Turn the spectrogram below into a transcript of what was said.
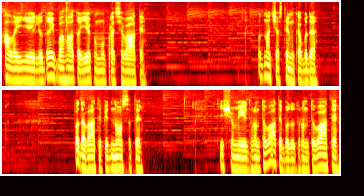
але є людей багато, є кому працювати. Одна частинка буде подавати, підносити. Ті, що вміють ґрунтувати, будуть ґрунтувати.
